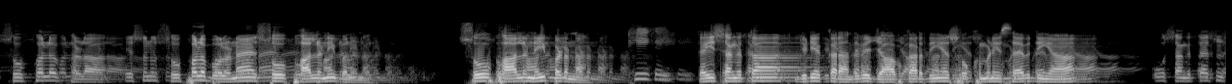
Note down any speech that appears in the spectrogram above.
ਸੁਫਲ ਫਲਾ। ਇਸ ਨੂੰ ਸੁਫਲ ਬੋਲਣਾ ਹੈ ਸੋ ਫਲ ਨਹੀਂ ਬੋਲਣਾ। ਸੋ ਫਲ ਨਹੀਂ ਪੜਨਾ ਠੀਕ ਹੈ ਕਈ ਸੰਗਤਾਂ ਜਿਹੜੀਆਂ ਘਰਾਂ ਦੇ ਵਿੱਚ ਜਾਪ ਕਰਦੀਆਂ ਸੁਖਮਣੀ ਸਾਹਿਬ ਦੀਆਂ ਉਹ ਸੰਗਤਾਂ ਇਸ ਨੂੰ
